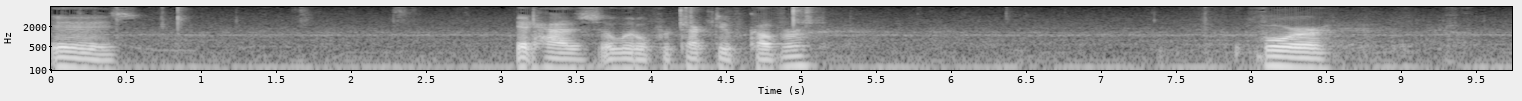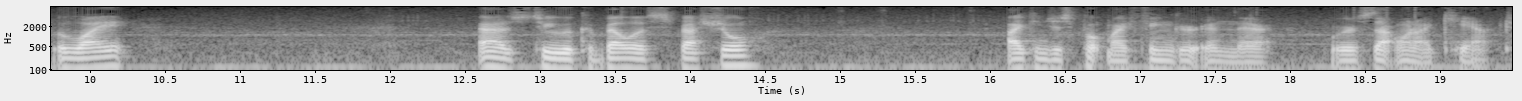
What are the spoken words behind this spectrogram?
is it has a little protective cover for the light. As to the Cabela Special, I can just put my finger in there, whereas that one I can't.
